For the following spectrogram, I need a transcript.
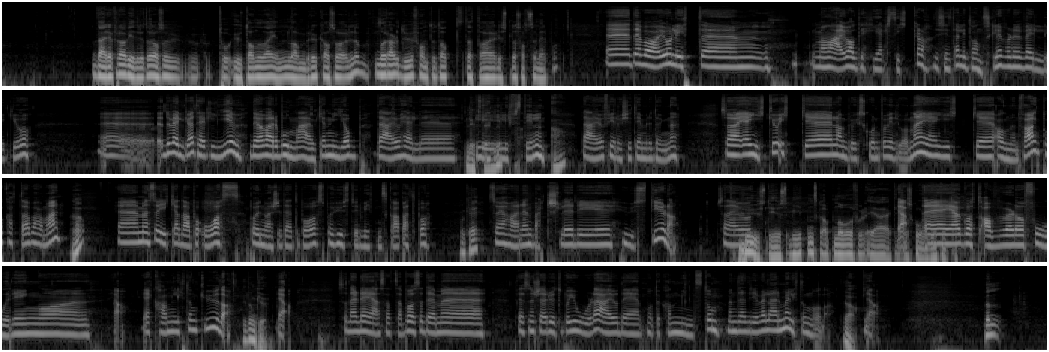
Derifra videre utover, altså to, utdanne deg innen landbruk, altså, når er det du fant ut at dette har jeg lyst til å satse mer på? Eh, det var jo litt eh, Man er jo aldri helt sikker, da. Du syns det er litt vanskelig, for du velger jo eh, Du velger jo et helt liv. Det å være bonde er jo ikke en jobb, det er jo hele Livsstilen. Li livsstilen. Ja. Det er jo 24 timer i døgnet. Så jeg gikk jo ikke landbruksskolen på videregående, jeg gikk eh, allmennfag på Katta på Hamar. Ja. Eh, men så gikk jeg da på Ås, på Universitetet på Ås, på husdyrvitenskap etterpå. Ok. Så jeg har en bachelor i husdyr, da. Så det jo Husdyrsvitenskap, nå må du jeg er ikke ja, på skolen. eh, jeg har gått avl og fòring og ja, jeg kan litt om ku, da. Litt om ku. Ja. Så det er det jeg satser på. Så det med det som skjer ute på jordet, er jo det jeg på en måte kan minst om. Men det driver jeg lærer meg litt om nå, da. Ja. Ja. Men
